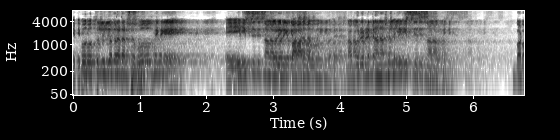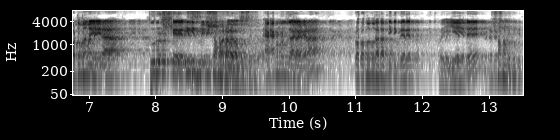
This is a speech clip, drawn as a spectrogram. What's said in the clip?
এই পৌত্তলিকতার সবল থেকে এই ইফসিস নগরীকে বাঁচাবো কি করে? নগরীটার নাম ছিল ইফসিস নগরী। বর্তমানে এটা তুরস্কের ইজমির শহরে অবস্থিত। এখনও জায়গাটা প্রত্নতাত্ত্বিকদের ওই ইয়েতে এটা সংরক্ষিত।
